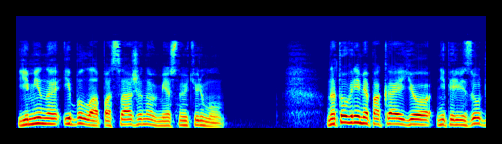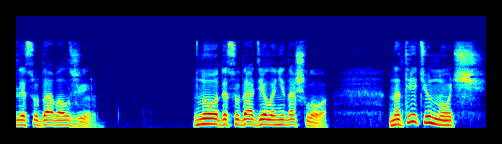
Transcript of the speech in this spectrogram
Емина и была посажена в местную тюрьму. на то время, пока ее не перевезут для суда в Алжир. Но до суда дело не дошло. На третью ночь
